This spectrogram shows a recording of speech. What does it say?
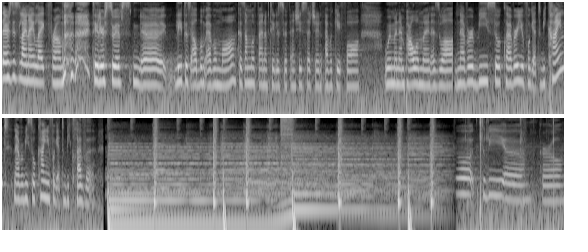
There's this line I like from Taylor Swift's uh, latest album, Evermore, because I'm a fan of Taylor Swift and she's such an advocate for women empowerment as well. Never be so clever, you forget to be kind. Never be so kind, you forget to be clever. So, to be a girl,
